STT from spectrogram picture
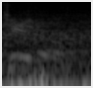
Kill.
